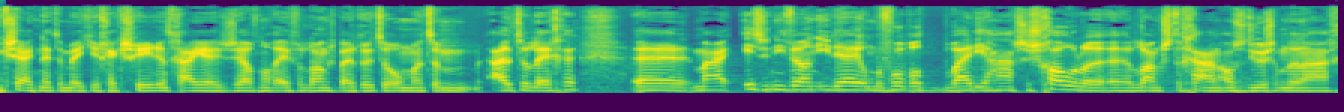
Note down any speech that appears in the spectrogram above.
Ik zei het net een beetje gekscherend. Ga je zelf nog even langs bij Rutte om het hem uit te leggen. Uh, maar is het niet wel een idee om bijvoorbeeld bij die Haagse scholen uh, langs te gaan als Duurzaam Den Haag...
